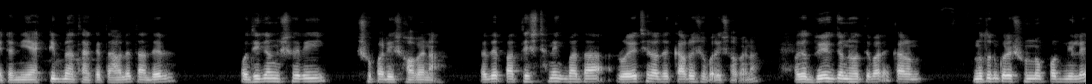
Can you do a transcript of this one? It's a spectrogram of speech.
এটা নিয়ে অ্যাক্টিভ না থাকে, তাহলে তাদের অধিকাংশেরই সুপারিশ হবে না। তাদের প্রাতিষ্ঠানিক বাধা রয়েছে, তাদের কারও সুপারিশ হবে না। হয়তো দু একজন হতে পারে, কারণ নতুন করে শূন্য পদ নিলে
